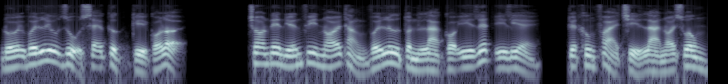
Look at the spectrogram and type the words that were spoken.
đối với Lưu Dụ sẽ cực kỳ có lợi. Cho nên Yến Phi nói thẳng với Lưu Tuần là có ý giết ý gì, tuyệt không phải chỉ là nói xuông.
